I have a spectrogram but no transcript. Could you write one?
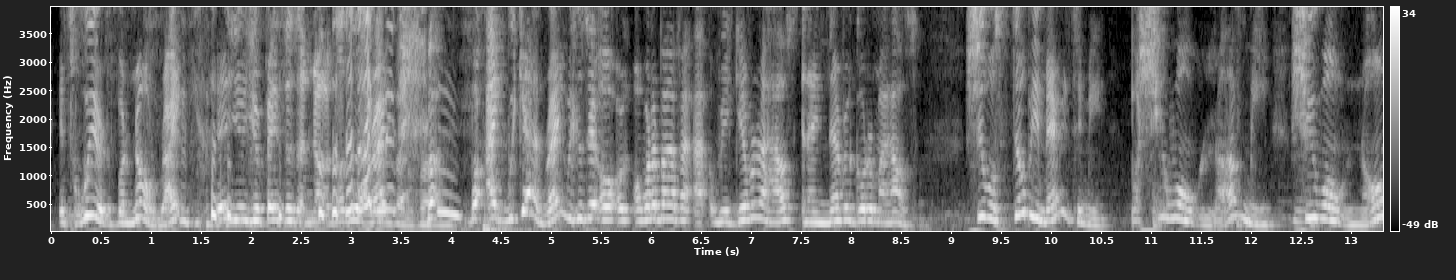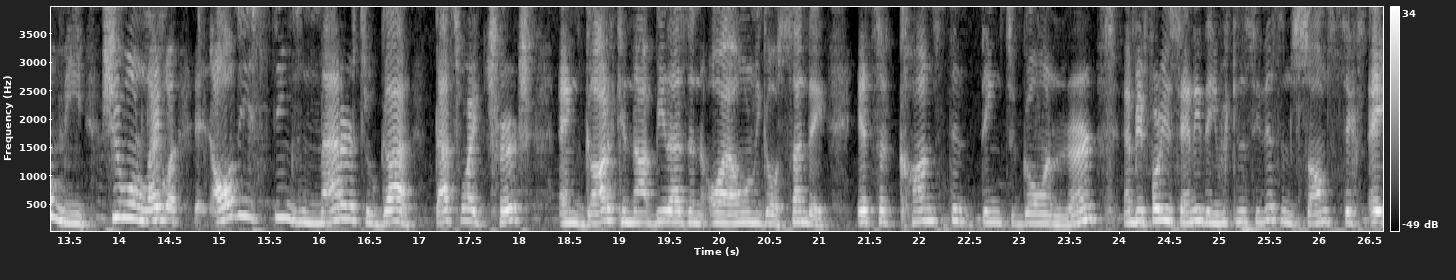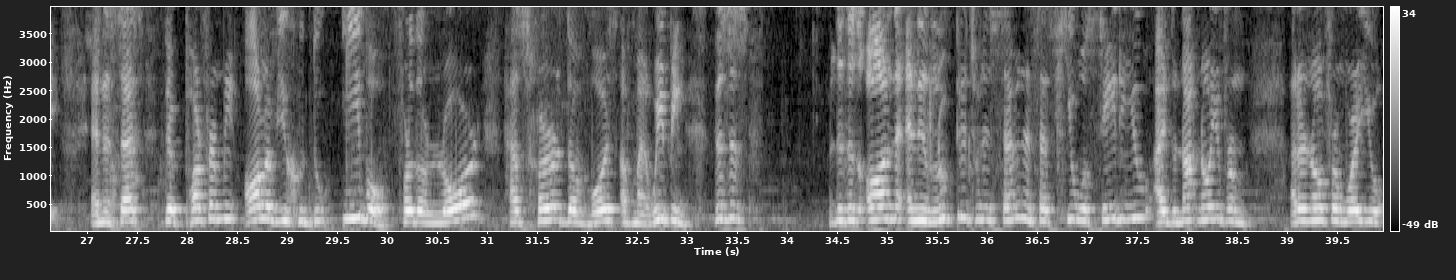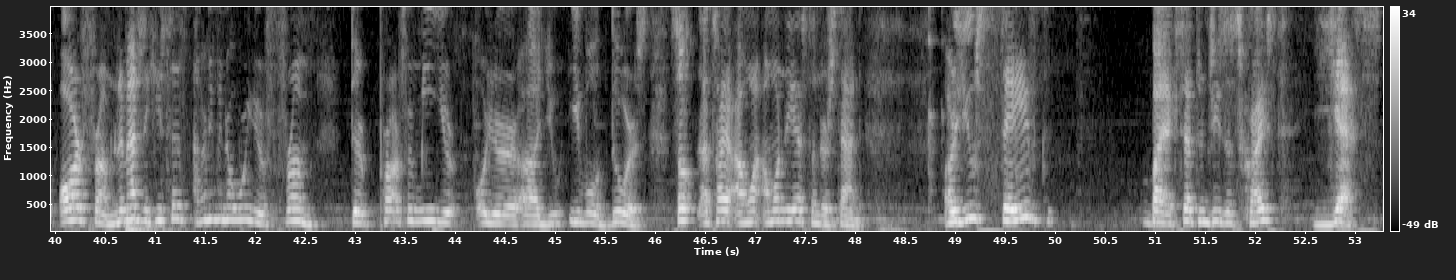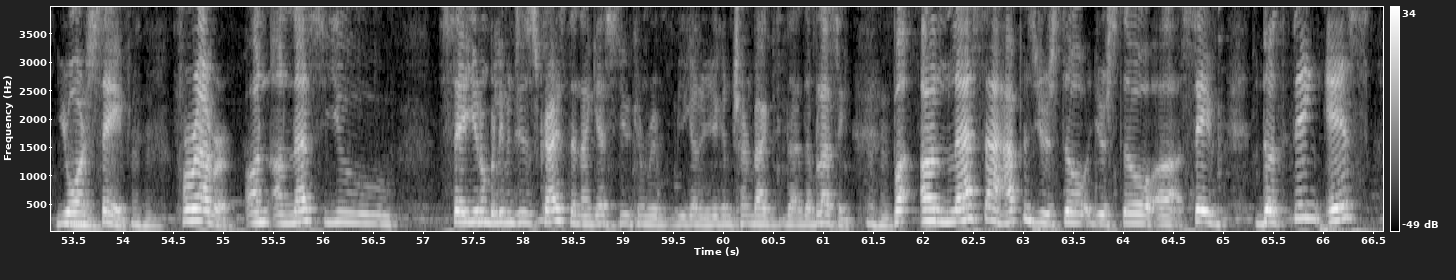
It's weird, but no, right? your, your face is a no, don't do that, right? But but I, we can, right? We can say, oh, or, or what about if I, I, we give her a house and I never go to my house? She will still be married to me, but she won't love me. She won't know me. She won't like what. All these things matter to God. That's why church and God cannot be as an oh I only go Sunday. It's a constant thing to go and learn. And before you say anything, we can see this in Psalm six eight, and it says, "Depart from me, all of you who do evil, for the Lord has heard the voice of my weeping." This is this is all in the, and in Luke 3:27 it says he will say to you I do not know you from I don't know from where you are from. And imagine he says I don't even know where you're from. Depart from me you or your uh, you evil doers. So that's why I want I want you guys to understand. Are you saved by accepting Jesus Christ? Yes, you are saved forever. Un- unless you say you don't believe in Jesus Christ, then I guess you can re- you can you can turn back the, the blessing. But unless that happens, you're still you're still uh, saved. The thing is,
